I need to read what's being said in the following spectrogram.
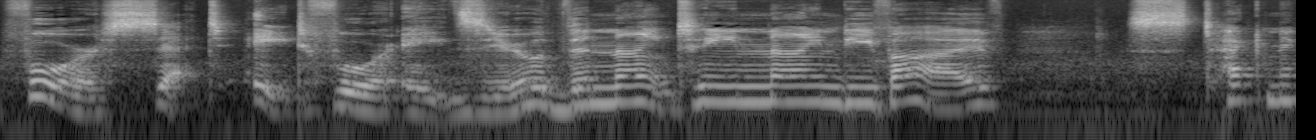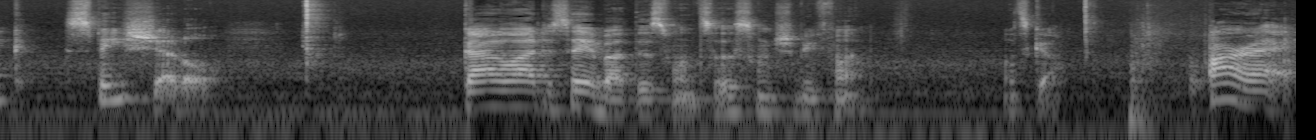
for set 8480, the 1995 Technic Space Shuttle. Got a lot to say about this one, so this one should be fun. Let's go. Alright.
